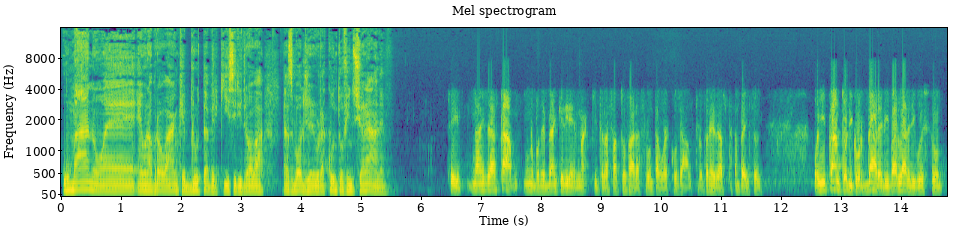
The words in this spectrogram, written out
umano è, è una prova anche brutta per chi si ritrova a svolgere un racconto funzionale. Sì, ma in realtà uno potrebbe anche dire ma chi te l'ha fatto fare affronta qualcos'altro, però in realtà penso che ogni tanto ricordare, riparlare di questo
